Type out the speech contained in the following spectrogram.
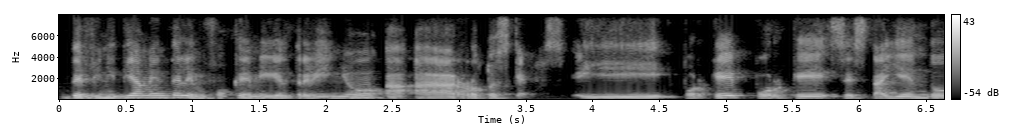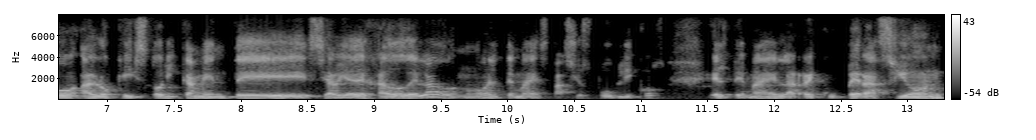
definitivamente el enfoque de Miguel Treviño ha, roto esquemas. ¿Y por qué? Porque se está yendo a lo que históricamente se había dejado de lado, ¿no? El tema de espacios públicos, el tema de la recuperación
